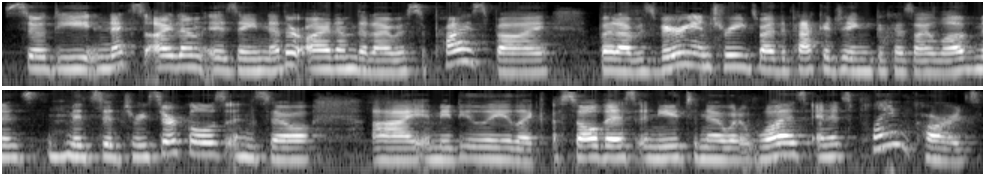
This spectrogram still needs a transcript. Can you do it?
So the next item is another item that I was surprised by, but I was very intrigued by the packaging because I love mid-century circles. And so I immediately like saw this and needed to know what it was. And it's playing cards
